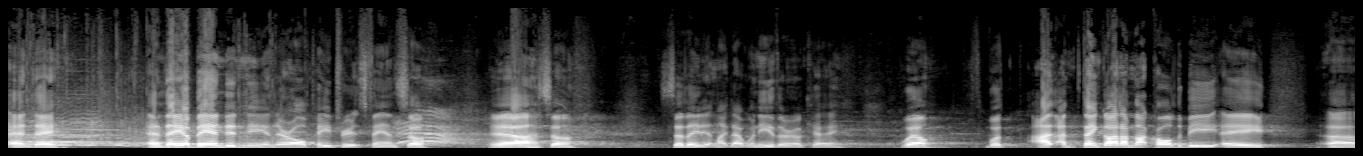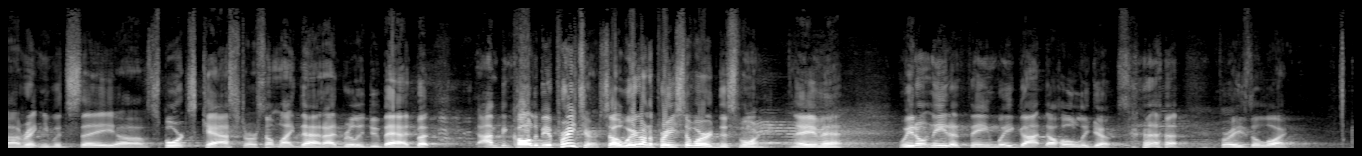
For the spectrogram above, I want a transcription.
and they and they abandoned me, and they're all Patriots fans. So, yeah, so so they didn't like that one either. Okay, well, well, I, I thank God I'm not called to be a. Uh, I reckon you would say uh, sportscast or something like that. I'd really do bad, but I'm being called to be a preacher. So we're going to preach the word this morning. Amen. We don't need a theme. We got the Holy Ghost. Praise the Lord.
